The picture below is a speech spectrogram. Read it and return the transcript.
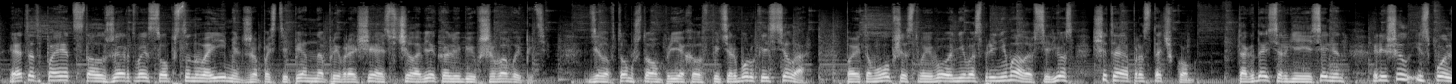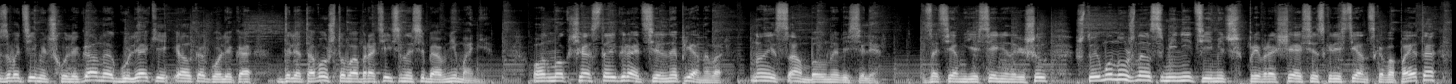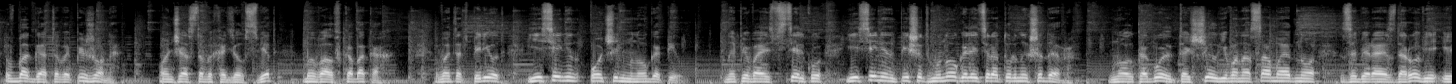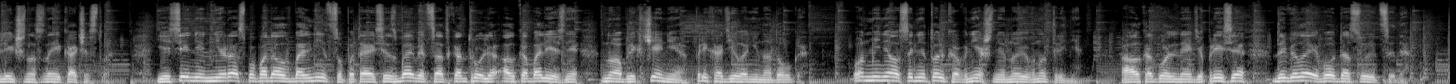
Этот поэт стал жертвой собственного имиджа, постепенно превращаясь в человека, любившего выпить. Дело в том, что он приехал в Петербург из села, поэтому общество его не воспринимало всерьез, считая простачком. Тогда Сергей Есенин решил использовать имидж хулигана, гуляки и алкоголика для того, чтобы обратить на себя внимание. Он мог часто играть сильно пьяного, но и сам был на веселе. Затем Есенин решил, что ему нужно сменить имидж, превращаясь из крестьянского поэта в богатого пижона. Он часто выходил в свет, бывал в кабаках. В этот период Есенин очень много пил. Напиваясь в стельку, Есенин пишет много литературных шедевров. Но алкоголь тащил его на самое дно, забирая здоровье и личностные качества. Есенин не раз попадал в больницу, пытаясь избавиться от контроля алкоболезни, но облегчение приходило ненадолго. Он менялся не только внешне, но и внутренне. А алкогольная депрессия довела его до суицида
